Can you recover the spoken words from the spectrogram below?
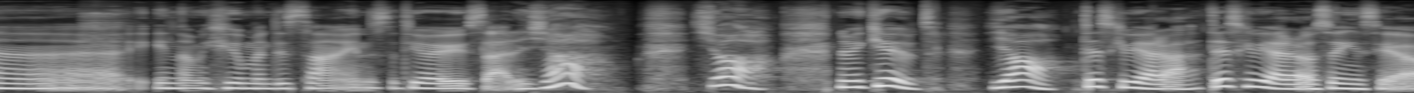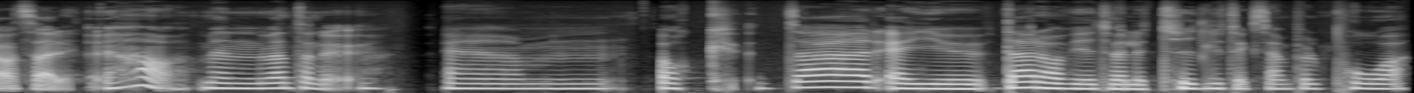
uh, inom human design. Så att jag är ju så här, ja, ja, nej men gud, ja, det ska vi göra, det ska vi göra. Och så inser jag att så här, jaha, men vänta nu. Um, och där, är ju, där har vi ett väldigt tydligt exempel på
